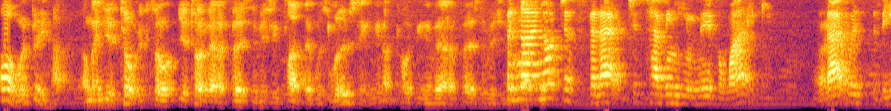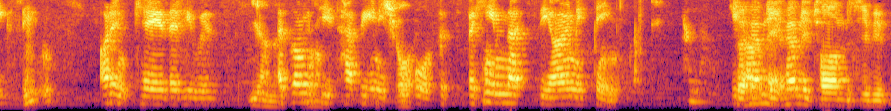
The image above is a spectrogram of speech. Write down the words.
Oh, it would be hard. I mean, you're talking, so you're talking about a first division club that was losing. You're not talking about a first division But club. no, not just for that, just having him move away. that. That was the big thing. I didn't care that he was, Yeah, no, as long as he's happy in his Sure. football, because for him that's the only thing. So how many it. how many times have you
